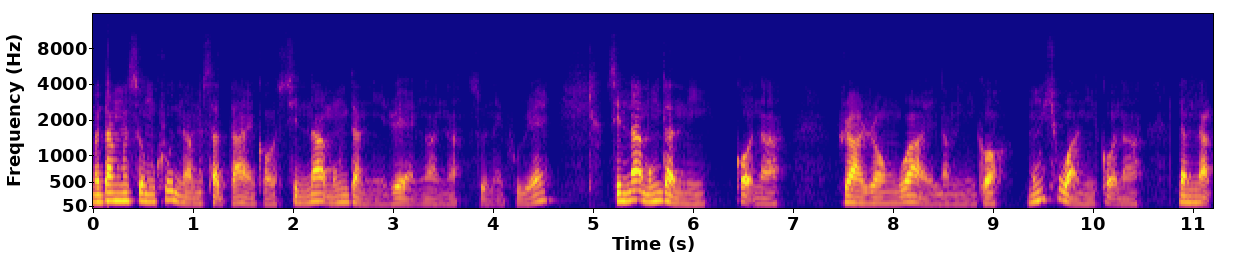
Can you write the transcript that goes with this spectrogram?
มาดังมาสมคุณนำสัตย์ตายก็สินหน้ามงดันนี้เรื่องานนะส่วนในคุเรสินหน้ามงดันนี้ก็นะรารองว่าลำนี้ก็มุงชวานี้ก็นะลังหนัก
